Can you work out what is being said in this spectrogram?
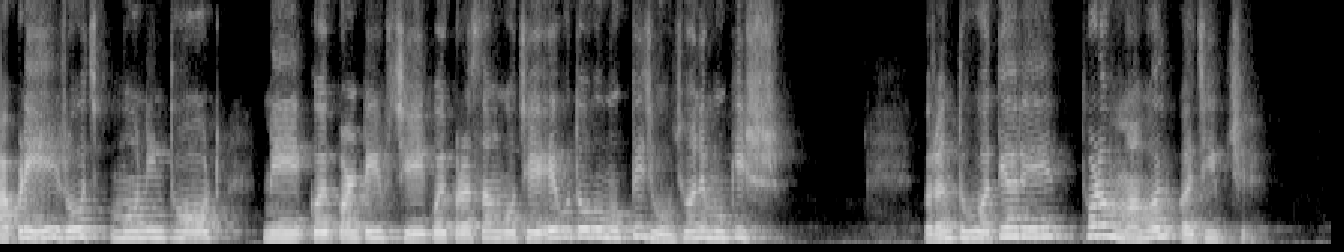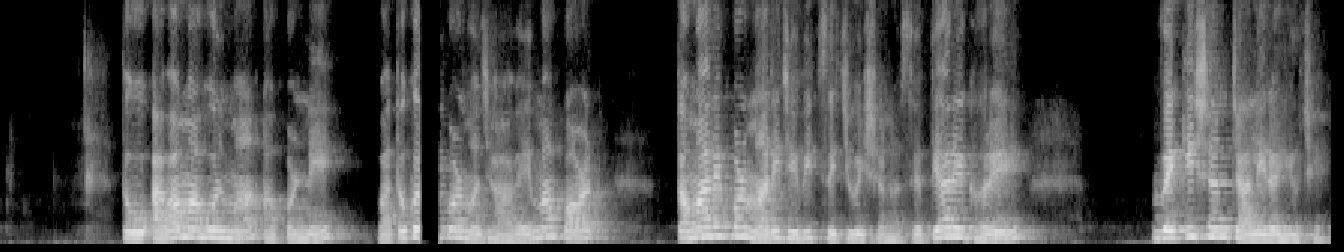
આપણે રોજ મોર્નિંગ થોટ ને કોઈ પણ ટિપ્સ છે, કોઈ પ્રસંગો છે, એવું તો હું મૂકતી જ હોઉં છું અને મૂકીશ. પરંતુ અત્યારે થોડો માહોલ અજીબ છે. તો આવા માહોલમાં આપણને વાતો કરવી પણ મજા આવે, એમાં પણ તમારે પણ મારી જેવી જ સિચ્યુએશન હશે. અત્યારે ઘરે વેકેશન ચાલી રહ્યું છે.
